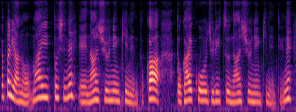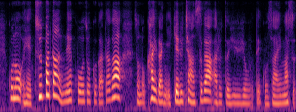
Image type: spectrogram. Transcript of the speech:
やっぱりあの毎年ね、え、何周年記念とかあと外交樹立何周年記念というねこの、え、2パターンね皇族方がその海外に行けるチャンスがあるというようでございます。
